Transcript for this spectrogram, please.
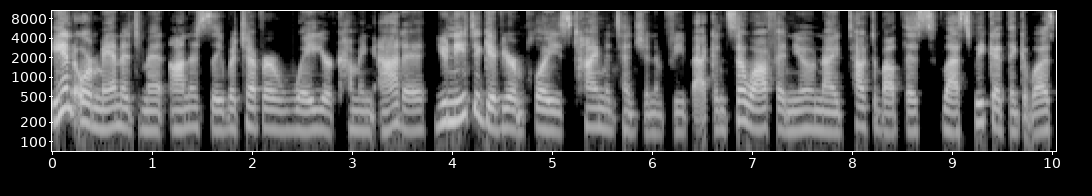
and or management, honestly, whichever way you're coming at it, you need to give your employees time, attention, and feedback. And so often you and I talked about this last week, I think it was.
